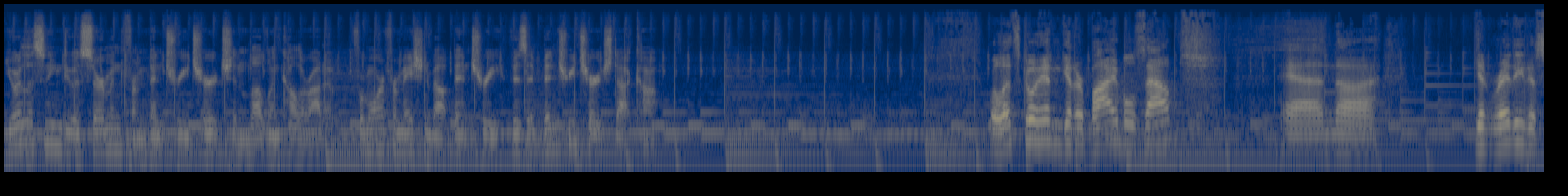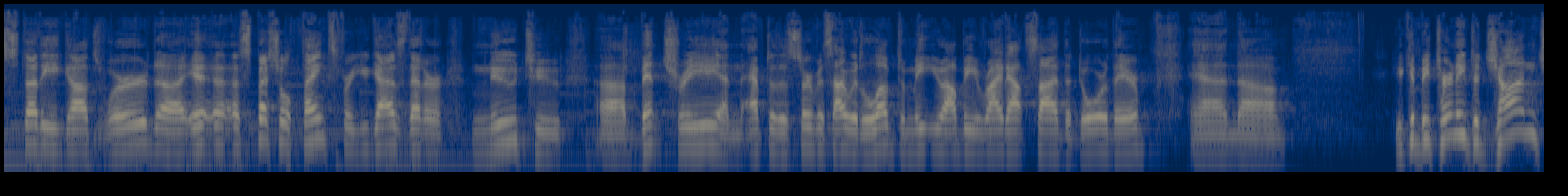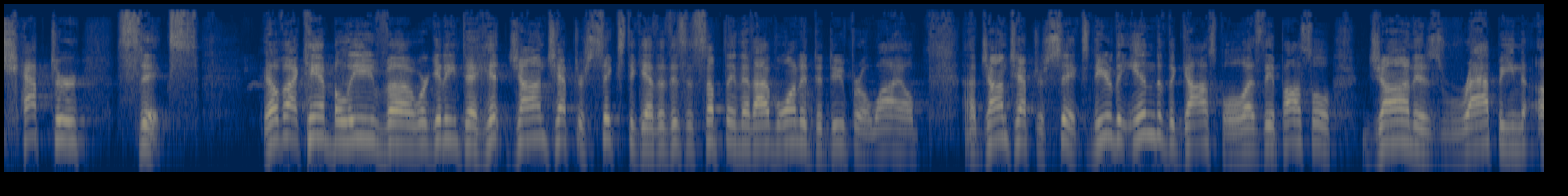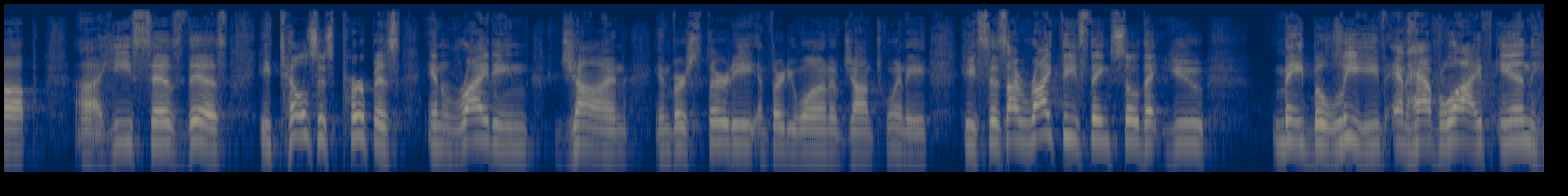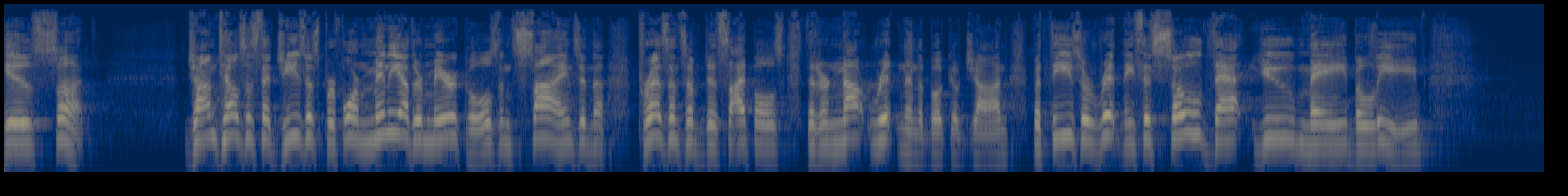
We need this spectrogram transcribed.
You're listening to a sermon from Bent Tree Church in Loveland, Colorado. For more information about Bent Tree, visit benttreechurch.com. Well, let's go ahead and get our Bibles out and uh, get ready to study God's Word. Uh, a special thanks for you guys that are new to uh, Bent Tree. And after the service, I would love to meet you. I'll be right outside the door there. And uh, you can be turning to John chapter 6. Elva, I can't believe uh, we're getting to hit John chapter 6 together. This is something that I've wanted to do for a while. Uh, John chapter 6, near the end of the gospel, as the apostle John is wrapping up, uh, he says this. He tells his purpose in writing John in verse 30 and 31 of John 20. He says, I write these things so that you may believe and have life in his son. John tells us that Jesus performed many other miracles and signs in the presence of disciples that are not written in the book of John, but these are written. He says, so that you may believe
